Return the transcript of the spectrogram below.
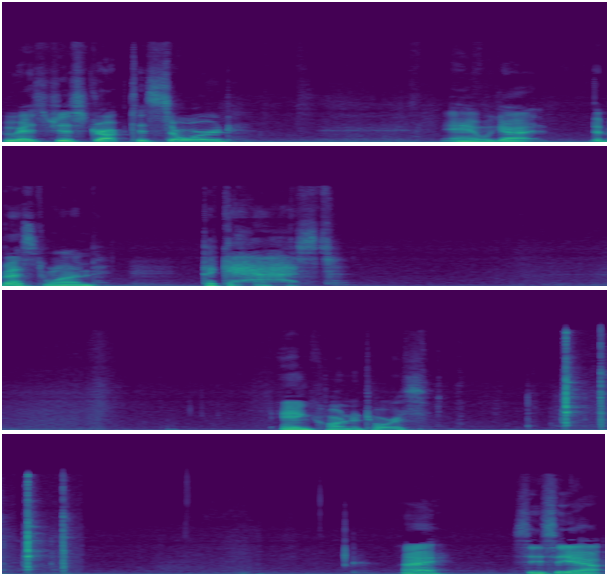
who has just dropped his sword. And we got the best one, the Ghast. And Carnotaurus. Alright, CC out.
